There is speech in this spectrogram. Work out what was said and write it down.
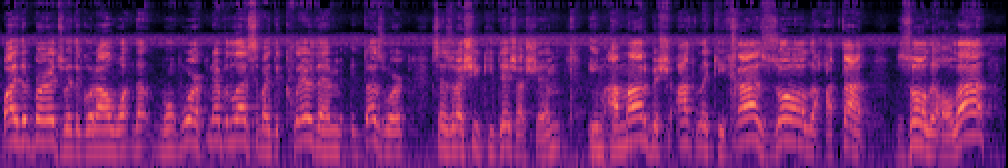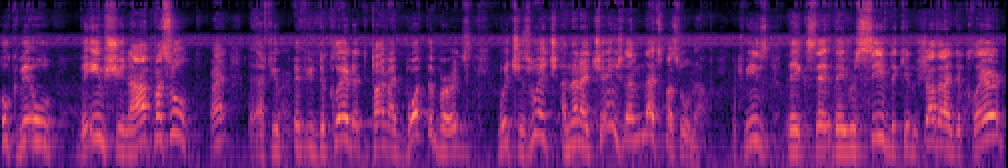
By the birds where the goral won't, won't work. Nevertheless, if I declare them, it does work. Says Rashi kidesh Hashem. Leola hukbeu ve'im shina pasul. Right? If you if you declared at the time I bought the birds, which is which, and then I changed them, that's pasul now. Which means they they, they received the kiddusha that I declared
